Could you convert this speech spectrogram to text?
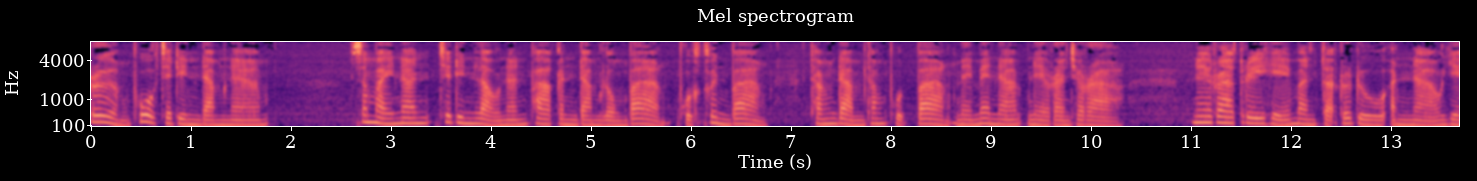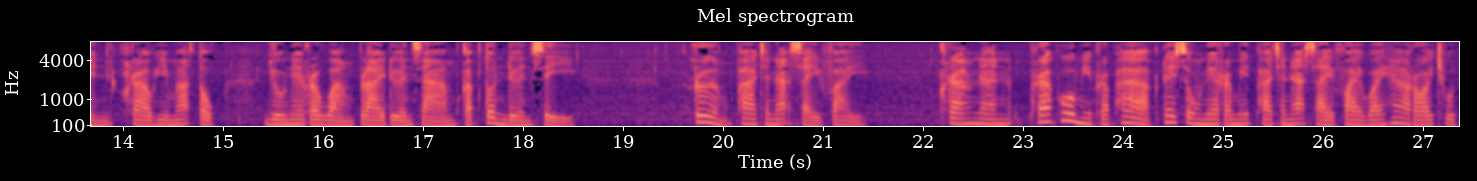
เรื่องพวกชดินดำน้ำ สมัยนั้นชดินเหล่านั้นพากันดำลงบ้าง ผุดขึ้นบ้าง ทั้งดำทั้งผุดบ้างในแม่น้ำเนรัญชรา ในราตรีเหมันตฤดูอันหนาวเย็นคราวหิมะตก อยู่ในระหว่างปลายเดือนสามกับต้นเดือนสี่เรื่องภาชนะใส่ไฟ ครั้งนั้นพระผู้มีพระภาคได้ทรงเนรมิตภาชนะใส่ไฟไว้ห้าร้อยชุด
